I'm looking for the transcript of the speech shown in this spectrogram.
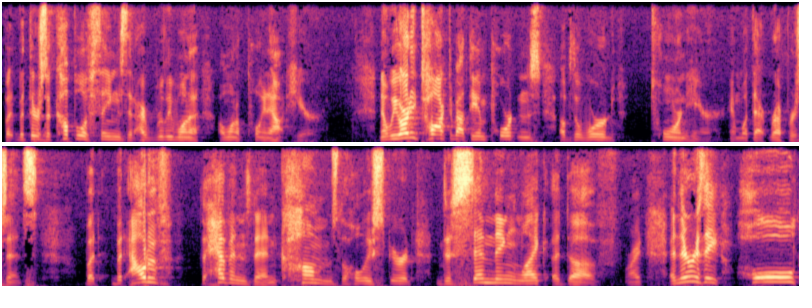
But, but there's a couple of things that I really want to I want to point out here. Now, we already talked about the importance of the word torn here and what that represents. But, but out of the heavens then comes the Holy Spirit descending like a dove, right? And there is a whole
